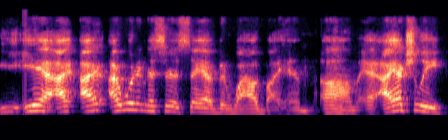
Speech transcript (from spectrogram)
Yeah, I, I I wouldn't necessarily say I've been wowed by him. Um, I actually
